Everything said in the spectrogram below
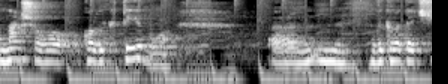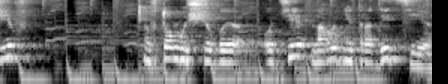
нашого колективу, е, викладачів в тому, щоб оці народні традиції,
